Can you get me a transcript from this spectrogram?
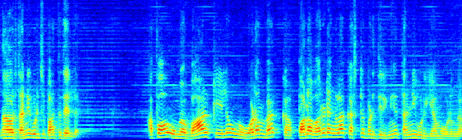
நான் அவர் தண்ணி குடித்து பார்த்ததே இல்லை. அப்போது உங்கள் வாழ்க்கையில் உங்கள் உடம்ப க பல வருடங்களாக கஷ்டப்படுத்திருக்கீங்க தண்ணி குடிக்காமல் ஒழுங்கா.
